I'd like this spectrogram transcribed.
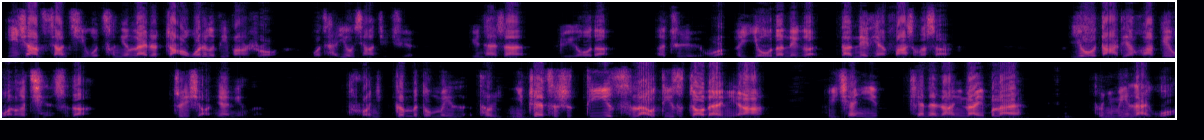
一下子想起我曾经来这找过这个地方的时候，我才又想起去云台山旅游的，呃，去玩游的那个，但那天发生的事儿，又打电话给我那个寝室的。最小年龄的，他说你根本都没。他说你这次是第一次来，我第一次招待你啊。以前你天天让你来你不来，他说你没来过。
